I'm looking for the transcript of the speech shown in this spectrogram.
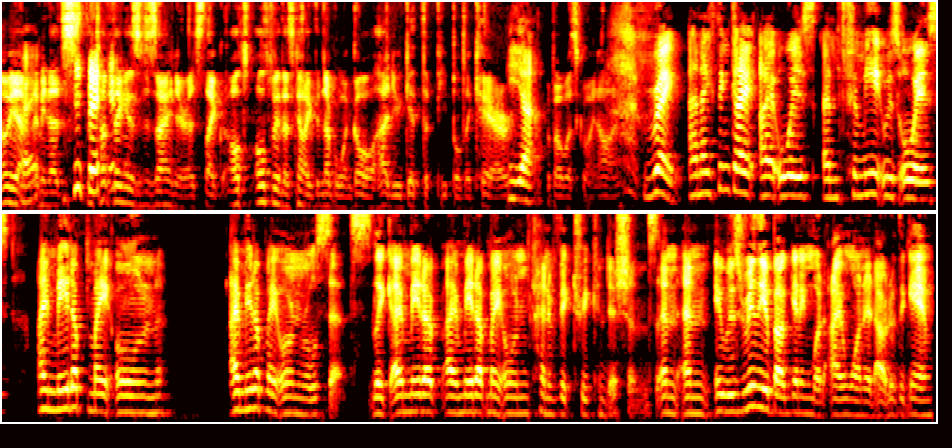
Oh yeah, right? I mean that's the tough thing as a designer. It's like ultimately that's kind of like the number one goal. How do you get the people to care? Yeah. about what's going on. Right, and I think I I always and for me it was always I made up my own. I made up my own rule sets. Like I made up I made up my own kind of victory conditions. And and it was really about getting what I wanted out of the game.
